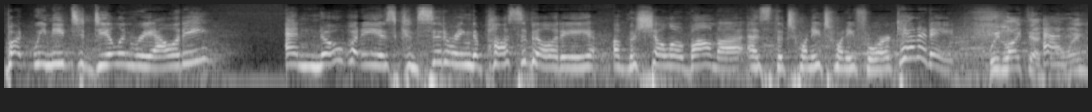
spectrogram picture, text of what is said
But we need to deal in reality. And nobody is considering the possibility of Michelle Obama as the 2024 candidate. We like that, don't we?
